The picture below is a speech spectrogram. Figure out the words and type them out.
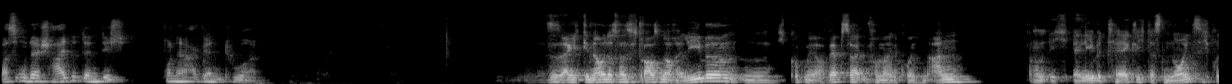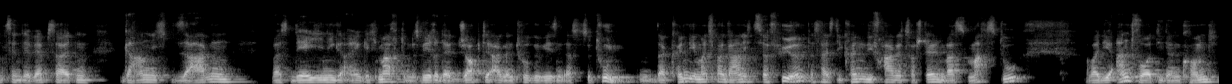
Was unterscheidet denn dich von der Agentur? Das ist eigentlich genau das, was ich draußen auch erlebe. Ich gucke mir auch Webseiten von meinen Kunden an und ich erlebe täglich, dass 90 Prozent der Webseiten gar nicht sagen, was derjenige eigentlich macht. Und es wäre der Job der Agentur gewesen, das zu tun. Da können die manchmal gar nichts dafür. Das heißt, die können die Frage zwar stellen, was machst du? Aber die Antwort, die dann kommt,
